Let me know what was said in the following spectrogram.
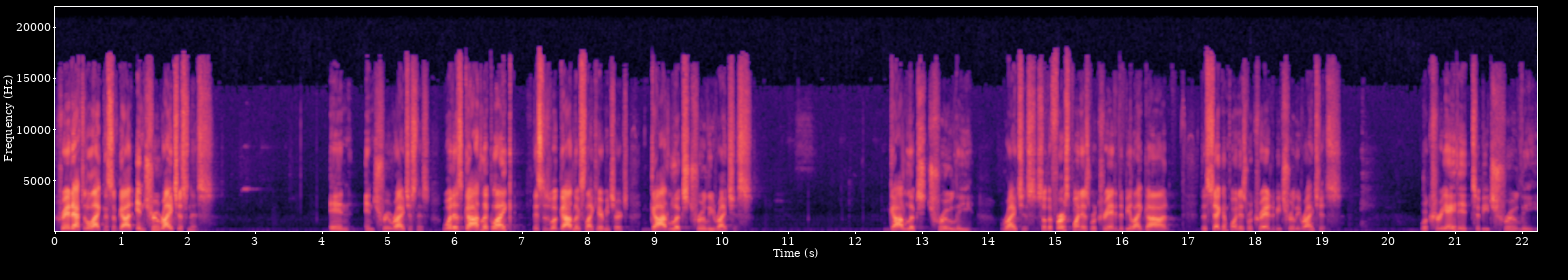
created after the likeness of God in true righteousness. In, in true righteousness. What does God look like? This is what God looks like. Hear me, church. God looks truly righteous. God looks truly righteous. So the first point is we're created to be like God. The second point is we're created to be truly righteous. We're created to be truly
